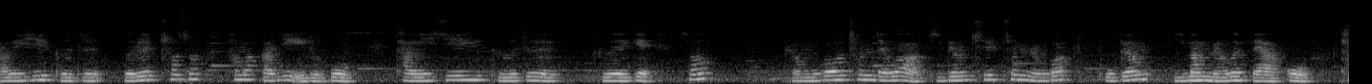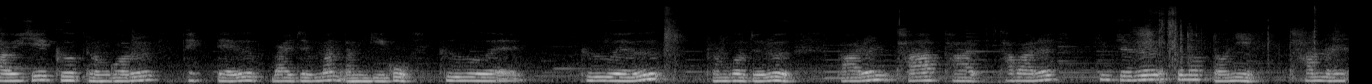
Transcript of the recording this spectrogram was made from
다윗이 그들을 쳐서 하마까지 이르고 다윗이 그들 그에게서 병거 천대와 기병 칠천 명과 보병 이만 명을 빼앗고 다윗이 그 병거를 백대의 말들만 남기고 그 외, 그 외의 병거들을 발은 다 발, 다발을 힘줄을 끊었더니 담에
